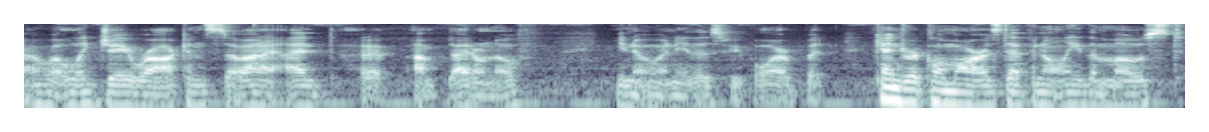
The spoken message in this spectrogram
oh, well, like Jay Rock and stuff. I, I, I, I don't know if you know who any of those people are, but Kendrick Lamar is definitely the most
